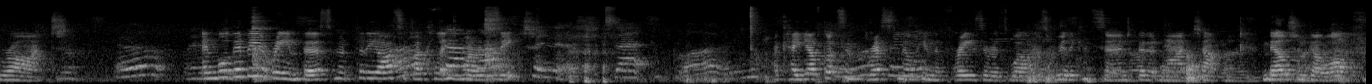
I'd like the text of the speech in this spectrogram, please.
Right. And will there be a reimbursement for the ice if I collect my receipt? Okay, yeah, I've got some breast milk in the freezer as well. I was really concerned that it might um, melt and go off.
